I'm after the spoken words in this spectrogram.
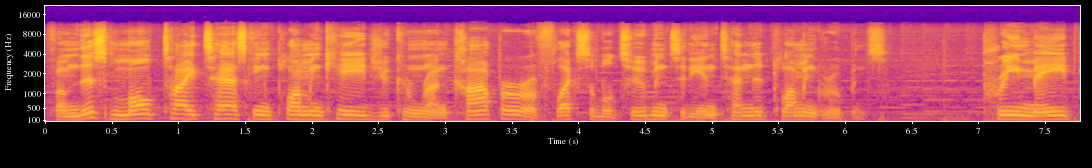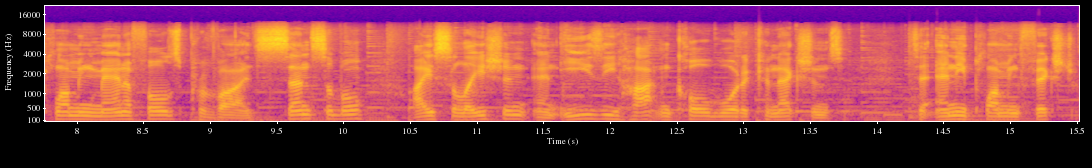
From this multitasking plumbing cage, you can run copper or flexible tubing to the intended plumbing groupings. Pre-made plumbing manifolds provide sensible isolation and easy hot and cold water connections to any plumbing fixture.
